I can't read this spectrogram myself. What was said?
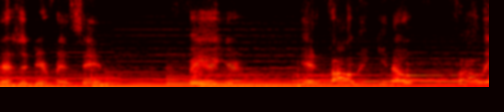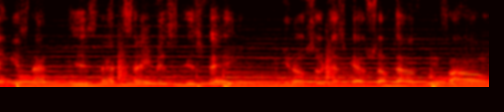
there's a difference in failure and falling. You know, falling is not is not the same as, as failure. You know, so just because sometimes we fall,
